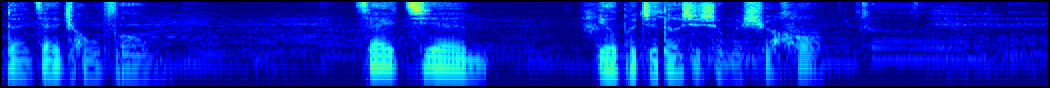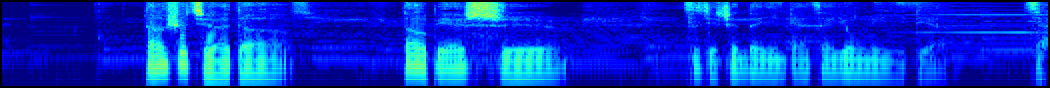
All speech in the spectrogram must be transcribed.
短暂重逢，再见，又不知道是什么时候。当时觉得。道别时，自己真的应该再用力一点才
